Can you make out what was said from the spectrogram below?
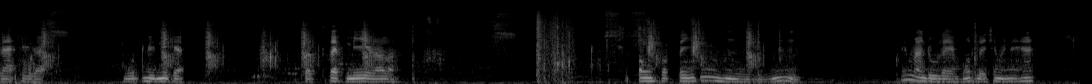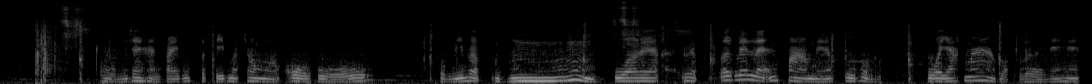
และอีกและมุดดินอีกอะสเต็ปนี้แล้วเหรอต้องสตีฟอื้อหือไม่มาดูแลมดเลยใช่ไหมนะฮะโอ้โหไม่ใช่หันไปปุ๊บสตีฟมาจ้องมองโอ้โห ผมนี่แบบอื้อหือกลัวเลยอะแบบเลิกเล่นแลนฟาร์มเลยนะคือผมกลัวยักษ์มากบอกเลยนะฮะ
